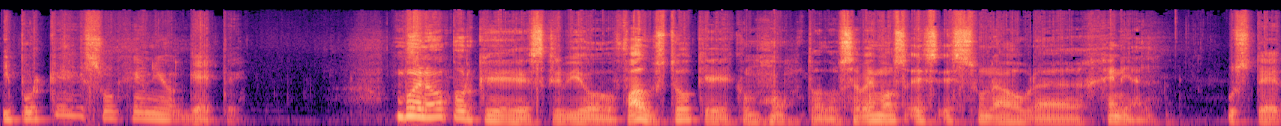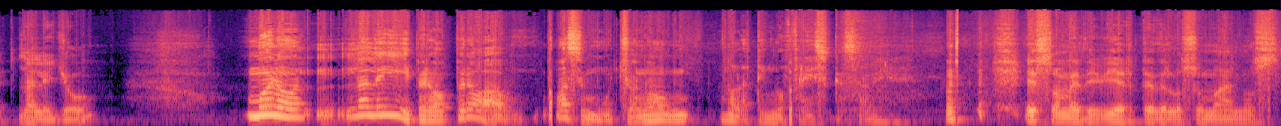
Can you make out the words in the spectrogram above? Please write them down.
¿Y por qué es un genio Goethe? Bueno, porque escribió Fausto, que como todos sabemos, es, es una obra genial. ¿Usted la leyó? Bueno, la leí, pero, pero hace mucho, no, no la tengo fresca, ¿sabe? Eso me divierte de los humanos.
